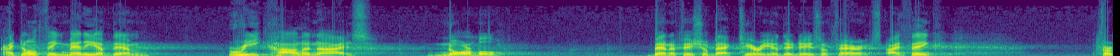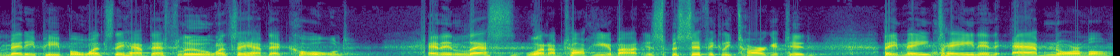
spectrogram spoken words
I don't think many of them recolonize normal beneficial bacteria in their nasopharynx. I think for many people, once they have that flu, once they have that cold, and unless what I'm talking about is specifically targeted, they maintain an abnormal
